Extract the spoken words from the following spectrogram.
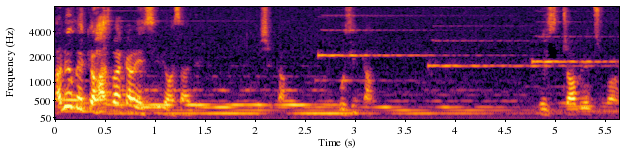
Can you make your husband come and see you on Sunday? He should come. Must he come? He's traveling tomorrow.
